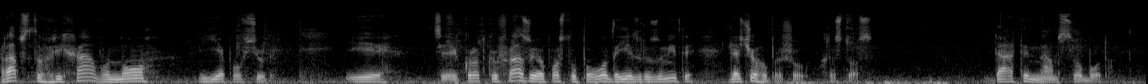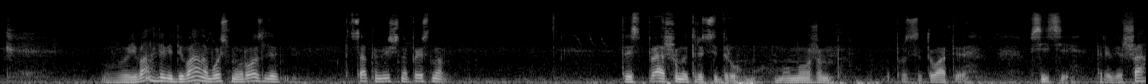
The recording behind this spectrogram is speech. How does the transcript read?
рабство гріха воно є повсюди. І цією короткою фразою апостол Павло дає зрозуміти, для чого прийшов Христос. Дати нам свободу. В Євангелії від Івана, 8 розділі, 30 вірші написано 31 і 32. Ми можемо процитувати всі ці три вірша.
